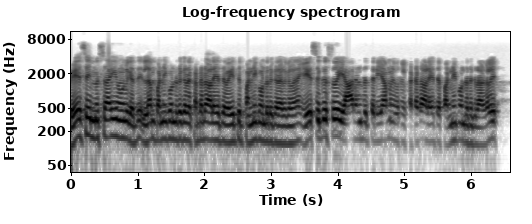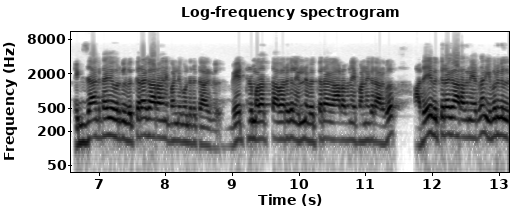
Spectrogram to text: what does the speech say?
பேஸை மிஸ் ஆகி இவங்களுக்கு எல்லாம் பண்ணி கொண்டிருக்கிற கட்டட ஆலயத்தை வைத்து பண்ணி கொண்டிருக்கிறார்கள்? இயேசு கிறிஸ்துவை யார் என்று தெரியாமல் இவர்கள் கட்டட ஆலயத்தை பண்ணி கொண்டிருக்கிறார்கள். எக்ஸாக்டாக இவர்கள் விக்கிரக ஆராதனை பண்ணி கொண்டிருக்கிறார்கள். வேற்று மதத்தவர்கள் என்ன விக்கிரக ஆராதனை பண்ணுகிறார்களோ அதே விக்கிரக ஆராதனையை தான் இவர்கள்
